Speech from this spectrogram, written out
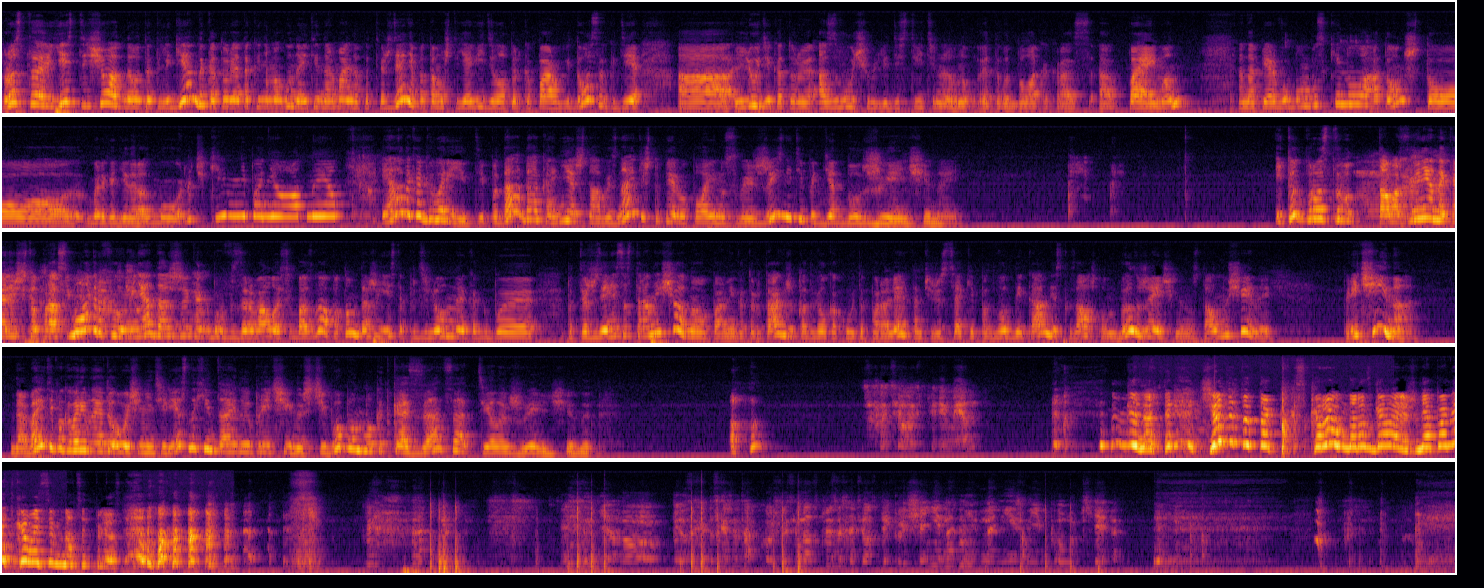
Просто есть еще одна вот эта легенда, которую я так и не могу найти нормальное подтверждение, потому что я видела только пару видосов, где а, люди, которые озвучивали действительно, ну, это вот была как раз а, Пейман, она первую бомбу скинула о том, что были какие-то разборочки непонятные. И она такая говорит, типа, да, да, конечно, а вы знаете, что первую половину своей жизни, типа, дед был женщиной. И тут просто вот там охрененное количество просмотров, и у меня даже как бы взорвалось в мозгу, а потом даже есть определенное как бы подтверждение со стороны еще одного парня, который также подвел какую-то параллель там через всякие подводные камни и сказал, что он был женщиной, но стал мужчиной. Причина. Давайте поговорим на эту очень интересную хинтайную причину, с чего бы он мог отказаться от тела женщины. Ага. Захотелось перемен? Блин, чё ты тут так скромно разговариваешь? У меня пометка 18+. Не, ну, sk- скажем так, хоть 18 плюс полке.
